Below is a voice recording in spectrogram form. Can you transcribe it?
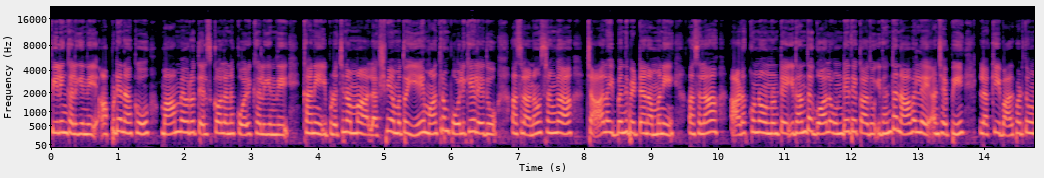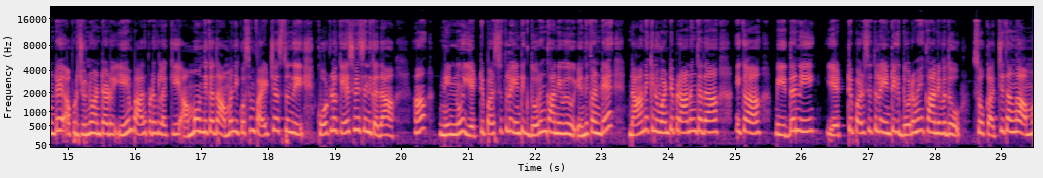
ఫీలింగ్ కలిగింది. అప్పుడే నాకు మా అమ్మ ఎవరో తెలుసుకోవాలన్న కోరిక కలిగింది. కానీ ఇప్పుడు వచ్చిన అమ్మ లక్ష్మి అమ్మతో ఏ మాత్రం పోలికే లేదు. అసలు అనవసరంగా చాలా ఇబ్బంది పెట్టాను అమ్మని. అసలు అడగకుండా ఉండుంటే ఇదంతా గోల ఉండేదే కాదు ఇదంతా నా వల్లే అని చెప్పి లక్కీ బాధపడుతూ ఉంటే అప్పుడు జున్ను అంటాడు ఏం బాధపడకు లక్కీ అమ్మ ఉంది కదా అమ్మ నీకోసం ఫైట్ చేస్తుంది కోర్టులో కేసు వేసింది కదా. నిన్ను ఎట్టి పరిస్థితుల్లో ఇంటికి దూరం కానివ్వదు ఎందుకంటే నాన్నకి నువ్వంటే ప్రాణం కదా. ఇక మీ ఇద్దరిని ఎట్టి పరిస్థితుల్లో ఇంటికి దూరమే కానివ్వదు. సో ఖచ్చితంగా అమ్మ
